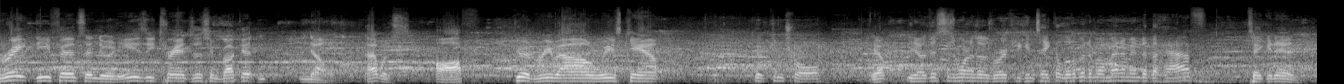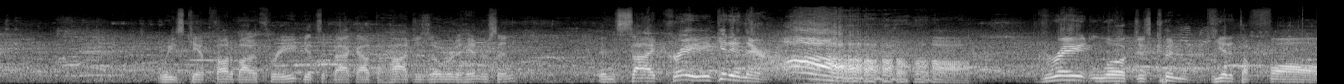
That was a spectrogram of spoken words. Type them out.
Great defense into an easy transition bucket. No, that was off. Good rebound, Wieskamp. Good control. Yep. You know, this is one of those where if you can take a little bit of momentum into the half, Take it in. Wieskamp thought about a three, gets it back out to Hodges over to Henderson. Inside Cray, get in there. Ah! Great look, just couldn't get it to fall.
